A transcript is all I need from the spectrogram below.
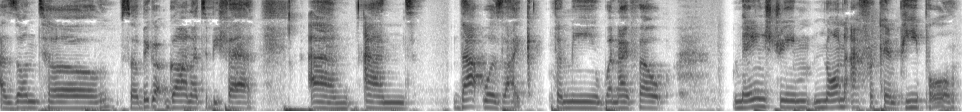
Azonto. So big up Ghana to be fair. Um, and that was like for me when I felt mainstream non-African people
